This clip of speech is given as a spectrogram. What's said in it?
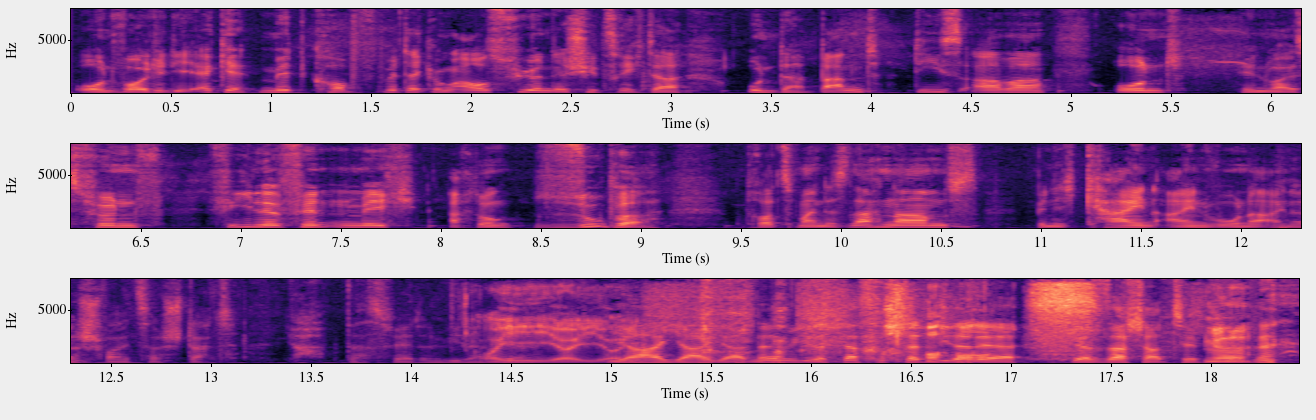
und wollte die Ecke mit Kopfbedeckung ausführen. Der Schiedsrichter unterband dies aber. Und Hinweis 5. Viele finden mich, Achtung, super. Trotz meines Nachnamens bin ich kein Einwohner einer Schweizer Stadt. Ja, das wäre dann wieder. Der- ui, ui. Ja, ja, ja. Ne? Wie gesagt, das ist dann wieder der, der Sascha-Tipp. Ja. Ne?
